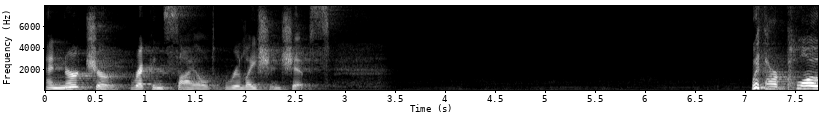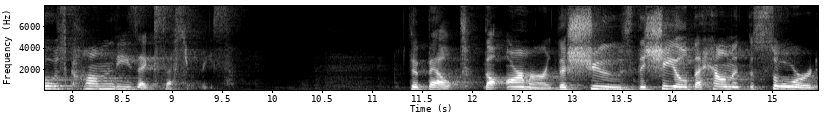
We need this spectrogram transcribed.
and nurture reconciled relationships. With our clothes come these accessories the belt, the armor, the shoes, the shield, the helmet, the sword,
